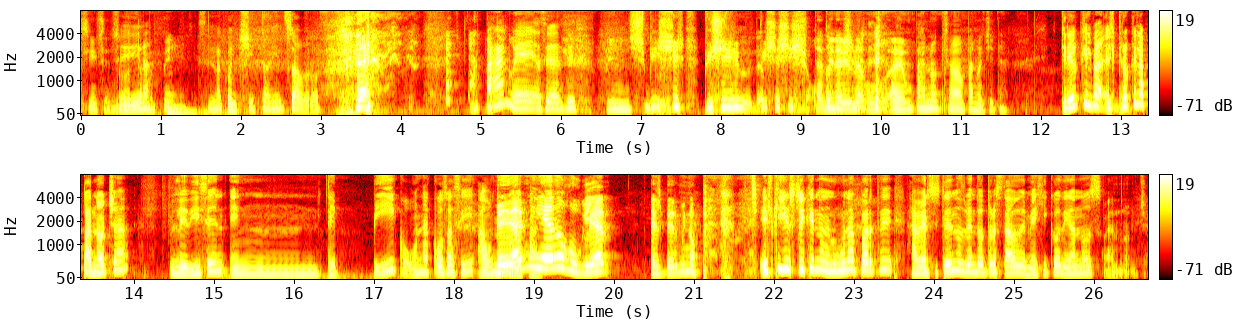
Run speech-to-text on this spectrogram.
Sí, se nota, Sí, papi. Es una conchita bien sabrosa. El pan, güey, así, así. Pishi- pishi- shishota, También había, una- un, había un pano que se llamaba panochita. Creo que, el, el- creo que la panocha le dicen en Tepic o una cosa así a un Me tipo da de pan. miedo googlear el término pano. Es que yo estoy que en alguna parte... A ver, si ustedes nos ven de otro estado de México, díganos Panocha.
